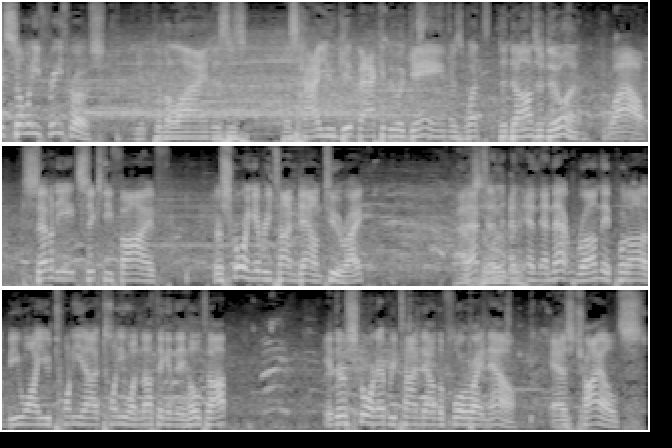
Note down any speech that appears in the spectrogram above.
it's so many free throws. Get to the line. This is that's how you get back into a game. Is what the Dons are doing. Wow. 78 65. They're scoring every time down, too, right? And that's- Absolutely. and, and, and that run they put on a BYU 20, uh, 21 nothing in the Hilltop, they're scoring every time down the floor right now. As Childs,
